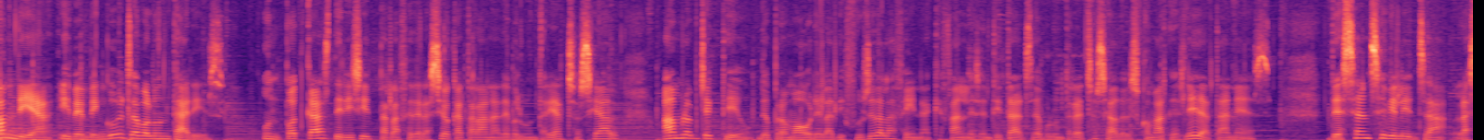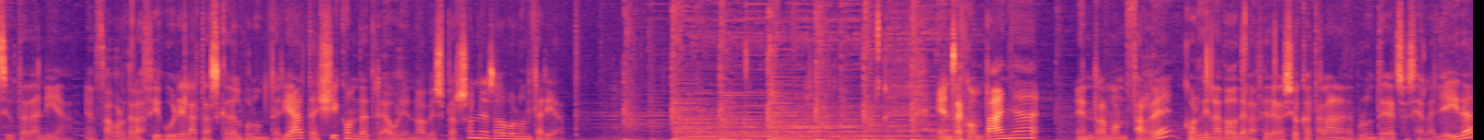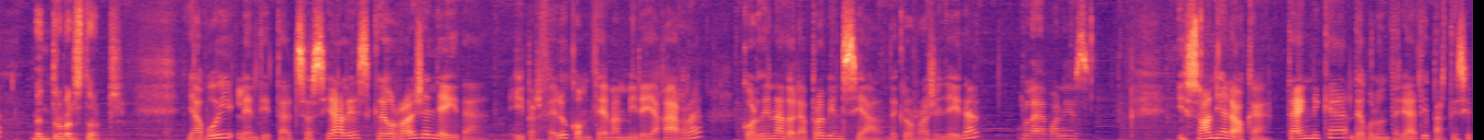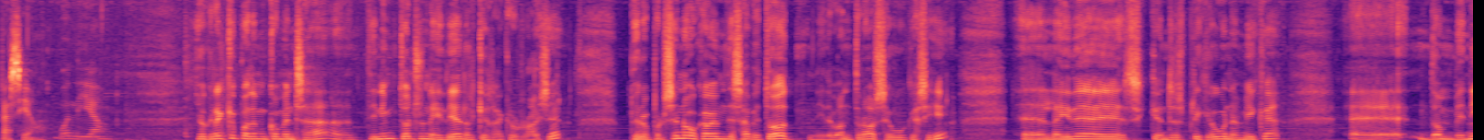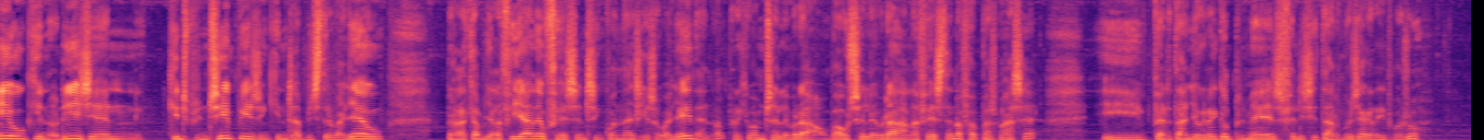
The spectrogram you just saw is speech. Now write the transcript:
Bon dia i benvinguts a Voluntaris, un podcast dirigit per la Federació Catalana de Voluntariat Social amb l'objectiu de promoure la difusió de la feina que fan les entitats de voluntariat social de les comarques lleidatanes, de sensibilitzar la ciutadania en favor de la figura i la tasca del voluntariat, així com d'atreure noves persones al voluntariat. Ens acompanya en Ramon Ferrer, coordinador de la Federació Catalana de Voluntariat Social a Lleida. Ben trobats tots. I avui l'entitat social és Creu Roja Lleida. I per fer-ho comptem amb Mireia Garra, coordinadora provincial de Creu Roja Lleida. Hola, bones. I Sònia Roca, tècnica de voluntariat i participació. Bon dia. Jo crec que podem començar. Eh, tenim tots una idea del que és la Creu Roja, però potser no ho acabem de saber tot, ni de bon tros, segur que sí. Eh, la idea és que ens expliqueu una mica eh, d'on veniu, quin origen, quins principis, en quins àmbits treballeu, però al cap i a la fi ja deu fer 150 anys que sou a Lleida, no? perquè vam celebrar, o vau celebrar la festa no fa pas massa, i per tant jo crec que el primer és felicitar-vos i agrair-vos-ho.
